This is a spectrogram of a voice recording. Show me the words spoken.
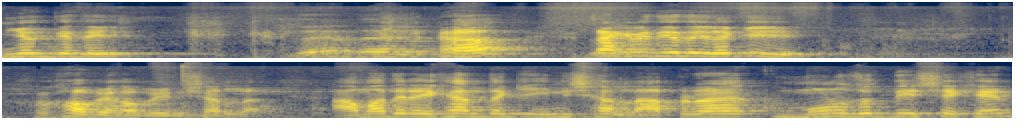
নিয়োগ দিয়ে দেই? হ্যাঁ? চাকরি দিয়ে দেই নাকি? হবে হবে ইনশাল্লাহ। আমাদের এখান থেকে ইনশাল্লাহ আপনারা মনোযোগ দিয়ে শেখেন।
